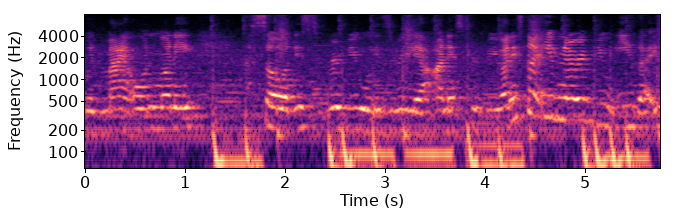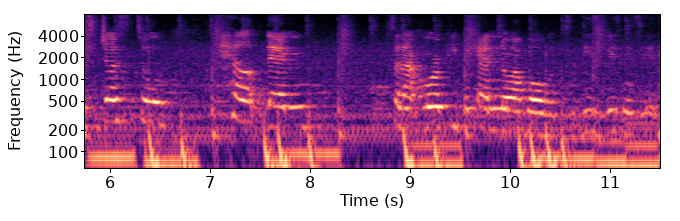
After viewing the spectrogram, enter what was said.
with my own money. So this review is really an honest review. And it's not even a review either. It's just to help them so that more people can know about these businesses.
